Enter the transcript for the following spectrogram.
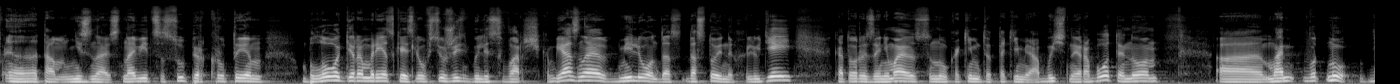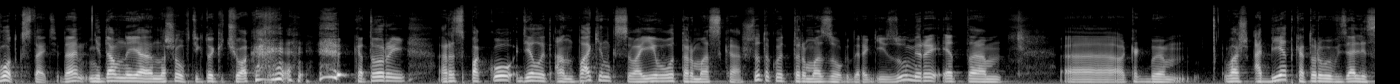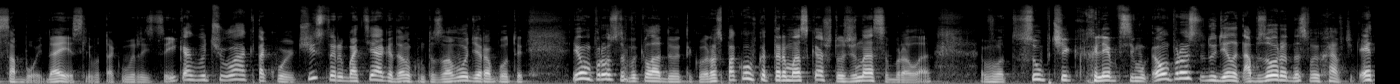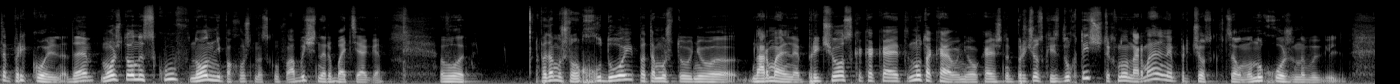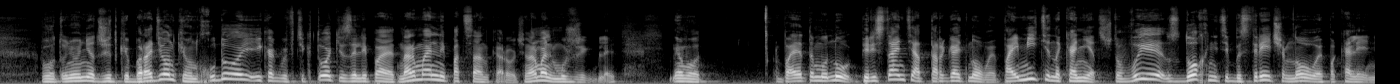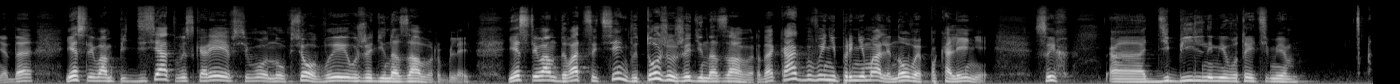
Э, там, не знаю, становиться супер крутым блогером резко, если вы всю жизнь были сварщиком. Я знаю миллион дос- достойных людей, которые занимаются, ну, какими-то такими обычной работой, но мом... вот, ну, вот, кстати, да, недавно я нашел в ТикТоке чувака, который распако... делает анпакинг своего тормозка. Что такое тормозок, дорогие зумеры? Это uh, как бы ваш обед, который вы взяли с собой, да, если вот так выразиться. И как бы чувак такой, чисто рыботяга, да, на каком-то заводе работает. И он просто выкладывает такой, распаковка тормозка, что жена собрала. Вот, супчик, хлеб всему. Он просто ну, делает обзоры на свой хавчик. Это прикольно, да. Может, он и скуф, но он не похож на скуф. Обычный работяга. Вот. Потому что он худой, потому что у него нормальная прическа какая-то. Ну, такая у него, конечно, прическа из двухтысячных, но нормальная прическа в целом. Он ухоженно выглядит. Вот, у него нет жидкой бороденки, он худой и как бы в ТикТоке залипает. Нормальный пацан, короче, нормальный мужик, блядь. Вот. Поэтому, ну, перестаньте отторгать новое. Поймите, наконец, что вы сдохнете быстрее, чем новое поколение, да? Если вам 50, вы, скорее всего, ну, все, вы уже динозавр, блядь. Если вам 27, вы тоже уже динозавр, да? Как бы вы ни принимали новое поколение с их э, дебильными вот этими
